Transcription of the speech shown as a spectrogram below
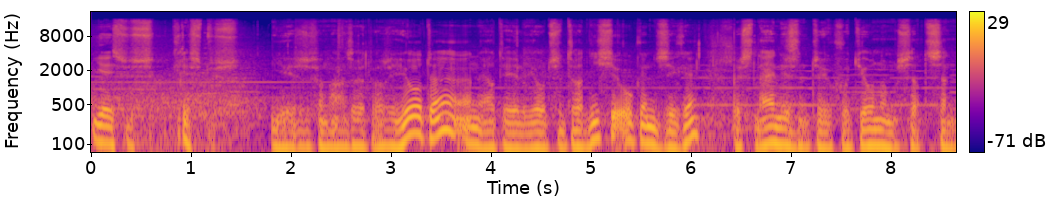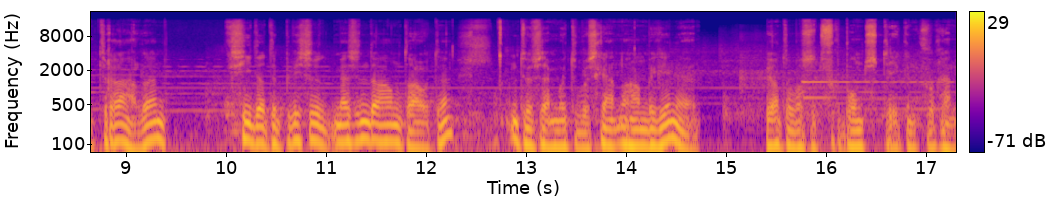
Jezus Christus. Jezus van Nazareth was een Jood hè? en hij had de hele Joodse traditie ook in zich. Hè? Besnijden is natuurlijk voor het Jodendom centraal. Hè? Ik zie dat de priester het mes in de hand houdt, hè? dus hij moet waarschijnlijk nog aan beginnen. Ja, dat was het verbondsteken voor hen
